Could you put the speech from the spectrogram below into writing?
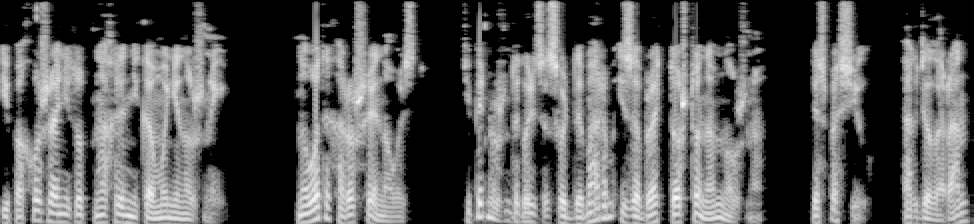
и, похоже, они тут нахрен никому не нужны. Ну вот и хорошая новость. Теперь нужно договориться с Вальдемаром и забрать то, что нам нужно. Я спросил, а где Лоран?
